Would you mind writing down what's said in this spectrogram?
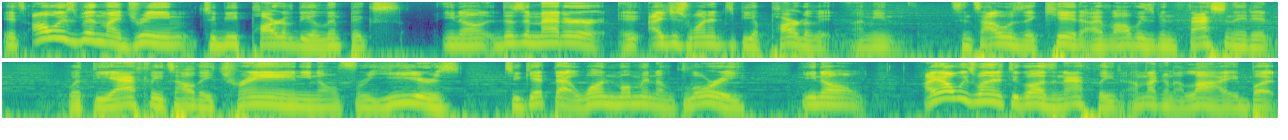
it's always been my dream to be part of the Olympics. You know, it doesn't matter. I just wanted to be a part of it. I mean, since I was a kid, I've always been fascinated with the athletes, how they train, you know, for years to get that one moment of glory. You know, I always wanted to go as an athlete. I'm not to lie, but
